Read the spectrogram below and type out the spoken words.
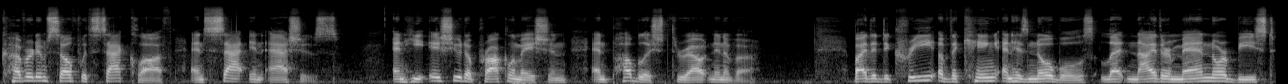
covered himself with sackcloth, and sat in ashes. And he issued a proclamation and published throughout Nineveh. By the decree of the king and his nobles, let neither man nor beast,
